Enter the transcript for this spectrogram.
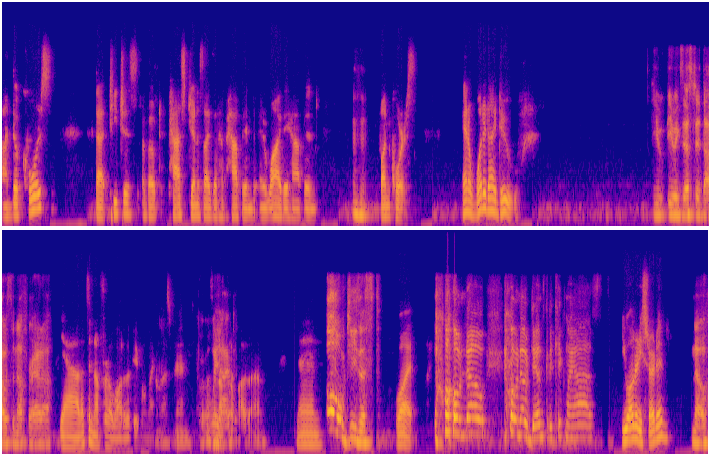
uh, the course that teaches about past genocides that have happened and why they happened. Mhm. Fun course. Anna, what did I do? You you existed. That was enough for Anna. Yeah, that's enough for a lot of the people in my class, man. That's wait, enough I for a lot of them. Man, Oh Jesus! what? Oh no! Oh no! Dan's gonna kick my ass. You already started? No,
